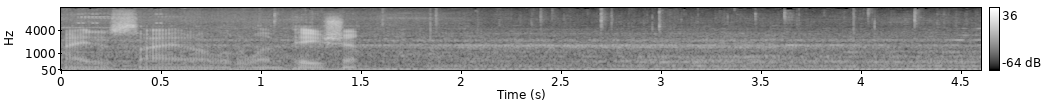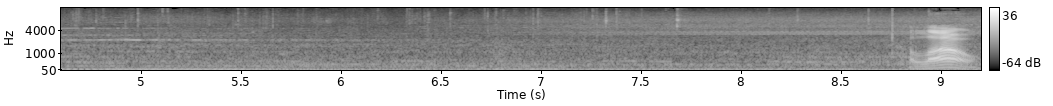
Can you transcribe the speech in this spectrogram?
I just I'm a little impatient. Hello.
